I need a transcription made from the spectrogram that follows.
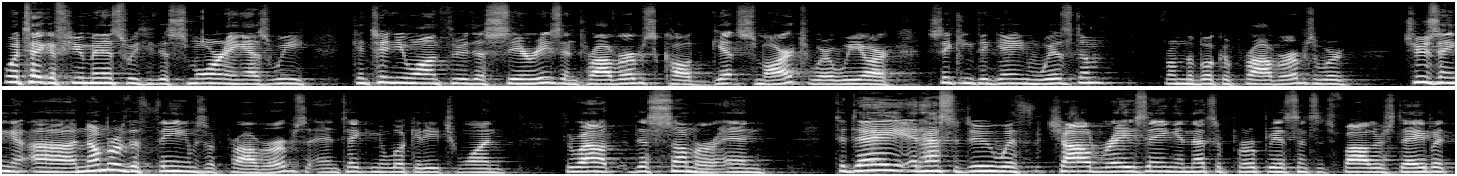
want to take a few minutes with you this morning as we continue on through this series in Proverbs called Get Smart, where we are seeking to gain wisdom from the book of Proverbs. We're choosing a number of the themes of Proverbs and taking a look at each one throughout this summer. And today it has to do with child raising, and that's appropriate since it's Father's Day, but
